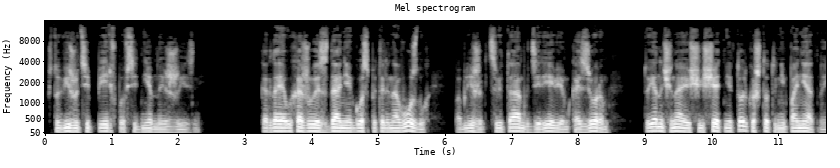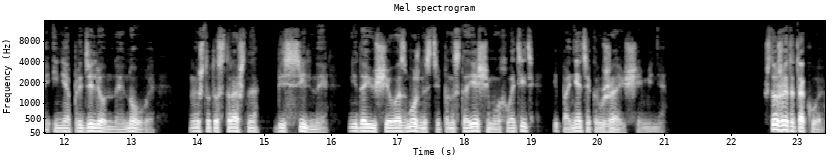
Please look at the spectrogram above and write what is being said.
что вижу теперь в повседневной жизни. Когда я выхожу из здания госпиталя на воздух, поближе к цветам, к деревьям, к озерам, то я начинаю ощущать не только что-то непонятное и неопределенное, новое, но и что-то страшно бессильное, не дающее возможности по-настоящему охватить и понять окружающее меня. Что же это такое?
